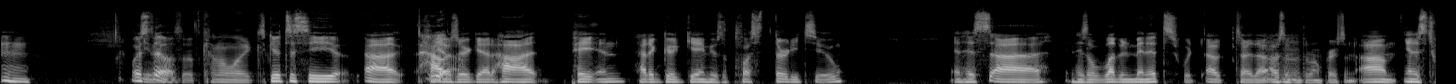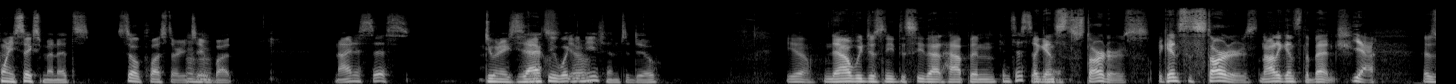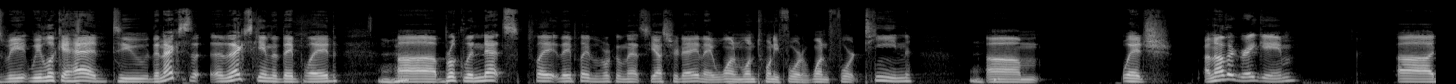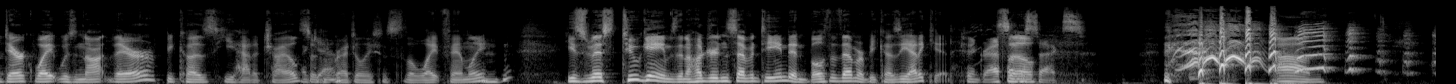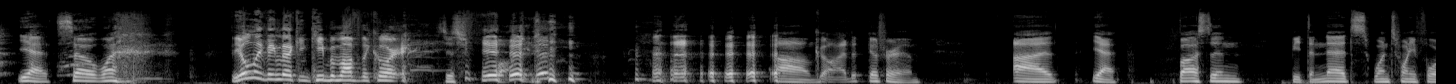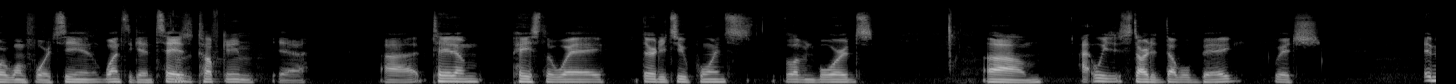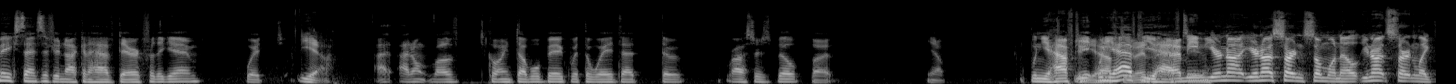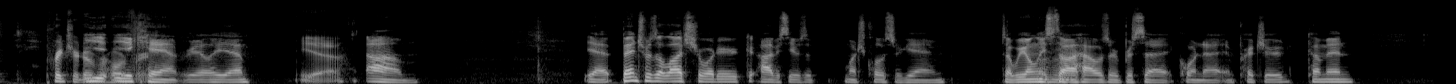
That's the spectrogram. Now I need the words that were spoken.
Well, still, know, so it's kind of like it's good to see uh, Hauser get hot. Payton had a good game. He was a plus 32. In his uh in his 11 minutes, which oh, sorry, that, I was looking at the wrong person. Um, in his 26 minutes, still plus 32, but nine assists, doing exactly That's- what yeah. you need him to do. Yeah. Now we just need to see that happen Consistently. against starters, against the starters, not against the bench. Yeah, As we we look ahead to the next uh, the next game that they played, uh, Brooklyn Nets play. They played the Brooklyn Nets yesterday, and they won one twenty four to one Um, which another great game. Uh, Derrick White was not there because he had a child. So Again. congratulations to the White family. He's missed two games in 117, and both of them are because he had a kid. congrats on the So- sex. um, yeah. So one, The only thing that can keep him off the court. just fucking. um, God. good for him. Uh, yeah. Boston beat the Nets 124 114. Once again, It was a tough game. yeah. Uh, Tatum paced the way 32 points, 11 boards. Um, I, we started double big, which it makes sense if you're not going to have Derrick for the game, which Yeah. I, I don't love going double big with the way that the roster's built, but you know, When you have to, you when have you to. have to, And, you have I mean, you're not you're not starting someone else. You're not starting like Pritchard over you, Horford. you can't really, yeah. Yeah. Um, yeah, bench was a lot shorter. Obviously, it was a much closer game. So we only saw Hauser, Brissett, Kornet, and Pritchard come in.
